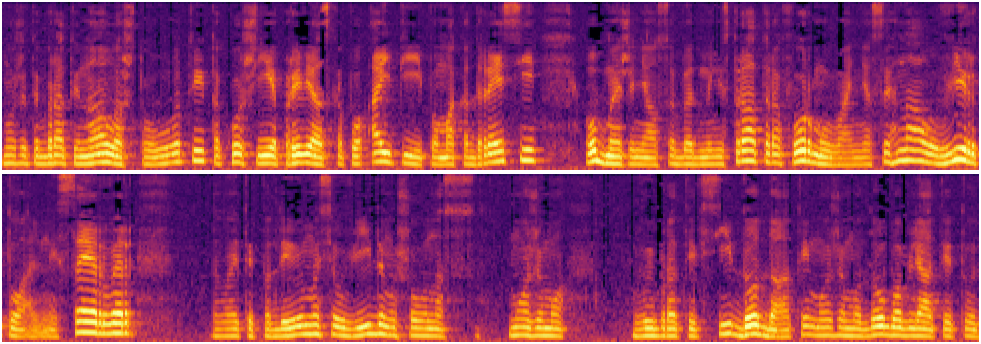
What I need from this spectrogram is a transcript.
Можете брати, налаштовувати. Також є прив'язка по IP, по MAC-адресі, обмеження особи адміністратора, формування сигналу, віртуальний сервер. Давайте подивимося, увійдемо, що у нас можемо вибрати всі, додати. Можемо додати тут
